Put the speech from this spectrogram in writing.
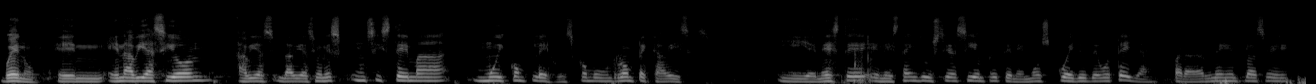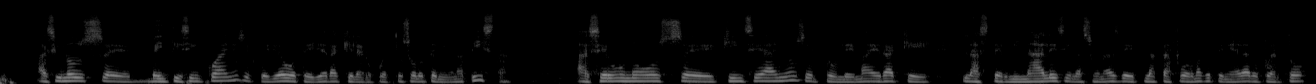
Bueno, en, en aviación, la aviación es un sistema muy complejo, es como un rompecabezas. Y en, este, en esta industria siempre tenemos cuellos de botella. Para dar un ejemplo, hace Hace unos 25 eh, años el cuello de botella era que el aeropuerto solo tenía una pista. Hace unos 15 eh, años el problema era que las terminales y las zonas de plataforma que tenía el aeropuerto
